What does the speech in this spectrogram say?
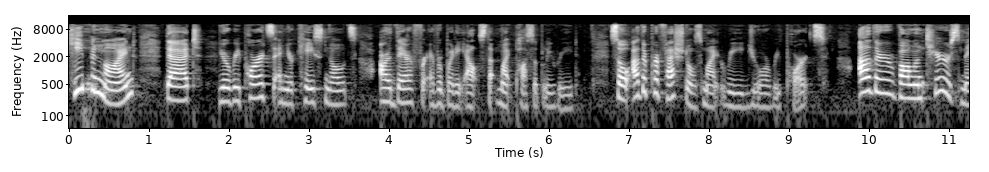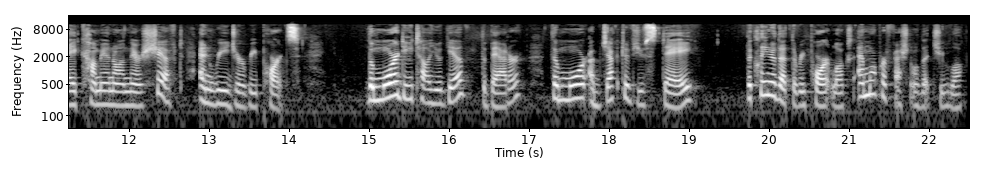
keep in mind that your reports and your case notes are there for everybody else that might possibly read. So other professionals might read your reports. Other volunteers may come in on their shift and read your reports. The more detail you give, the better. The more objective you stay, the cleaner that the report looks and more professional that you look.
